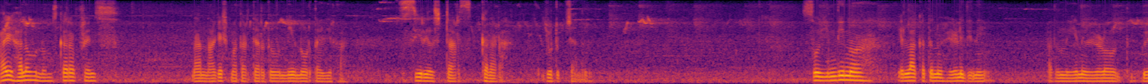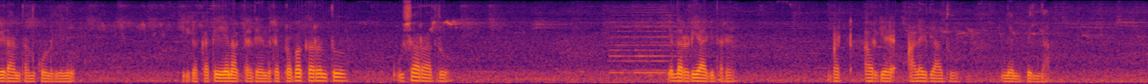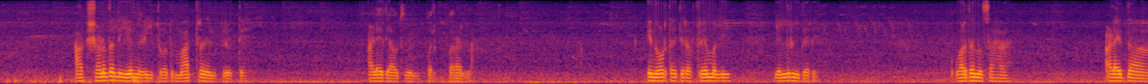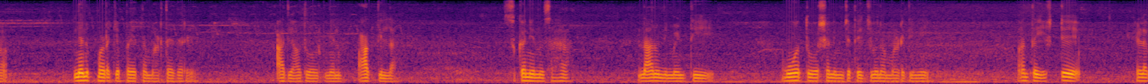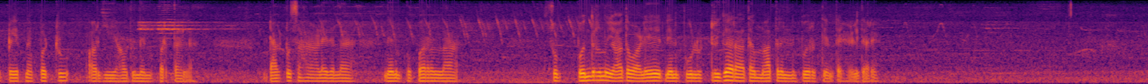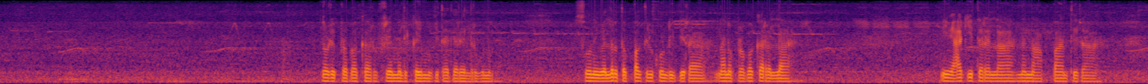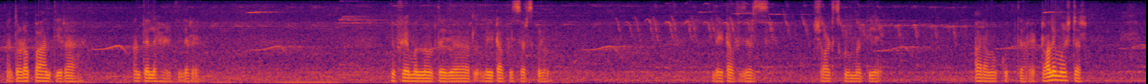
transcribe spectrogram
Hi, hello, ನಮಸ್ಕಾರ friends. ನಾನು ನಾಗೇಶ್ ಮಾತಾಡ್ತಾ ಇರೋದು. ನೀವು ನೋಡ್ತಾ ಇದ್ದೀರಾ serial stars Kannada YouTube channel so ಹಿಂದಿನ ಎಲ್ಲ ಕಥೆನೂ ಹೇಳಿದ್ದೀನಿ ಅದನ್ನು ಏನು ಹೇಳೋದು ಬೇಡ ಅಂತ ಅಂದ್ಕೊಂಡಿದ್ದೀನಿ ಈಗ ಕತೆ ಏನಾಗ್ತಾ ಇದೆ ಅಂದರೆ, ಪ್ರಭಾಕರ್ ಅಂತೂ ಹುಷಾರಾದರು ಎಲ್ಲ ರೆಡಿಯಾಗಿದ್ದಾರೆ ಬಟ್ ಅವ್ರಿಗೆ ಹಳೇದು ಯಾವುದು ನೆನಪಿಲ್ಲ. ಆ ಕ್ಷಣದಲ್ಲಿ ಏನು ನಡೆಯಿತು ಅದು ಮಾತ್ರ ನೆನಪಿರುತ್ತೆ. ಹಳೇದು ಯಾವುದು ನೆನಪಲ್ಲಿ ಬರಲ್ಲ. ನೀವು ನೋಡ್ತಾ ಇದ್ದೀರಾ, ಫ್ರೇಮಲ್ಲಿ ಎಲ್ಲರೂ ಇದ್ದಾರೆ. ವರದನು ಸಹ ಹಳೇದನ್ನ ನೆನಪು ಮಾಡೋಕ್ಕೆ ಪ್ರಯತ್ನ ಮಾಡ್ತಾ ಇದ್ದಾರೆ. ಅದು ಯಾವುದು ಅವ್ರಿಗೆ ನೆನಪು ಆಗ್ತಿಲ್ಲ. ಸುಕನ್ಯನು ಸಹ, ನಾನು ನಿಮ್ಮ ಹೆಂಡ್ತಿ, ಮೂವತ್ತು ವರ್ಷ ನಿಮ್ಮ ಜೊತೆ ಜೀವನ ಮಾಡಿದ್ದೀನಿ ಅಂತ ಎಷ್ಟೇ ಹೇಳೋ ಪ್ರಯತ್ನ ಪಟ್ಟರು ಅವ್ರಿಗೆ ಯಾವುದು ನೆನಪು ಇಲ್ಲ. ಡಾಕ್ಟ್ರು ಸಹ ಹಳೆಯದೆಲ್ಲ ನೆನಪು ಬರಲ್ಲ. ಸೊ ಬಂದ್ರೂ ಯಾವುದೋ ಹಳೇ ನೆನಪುಗಳು ಟ್ರಿಗರ್ ಆದಾಗ ಮಾತ್ರ ನೆನಪು ಇರುತ್ತೆ ಅಂತ ಹೇಳಿದ್ದಾರೆ. ನೋಡಿ ಪ್ರಭಾಕರ್ ಫ್ರೇಮಲ್ಲಿ ಕೈ ಮುಗಿತಾ ಇದ್ದಾರೆ ಎಲ್ರಿಗೂ ಸೊ ನೀವೆಲ್ಲರೂ ತಪ್ಪಾಗಿ ತಿಳ್ಕೊಂಡಿದ್ದೀರಾ? ನಾನು ಪ್ರಭಾಕರ್ ಅಲ್ಲ. ನೀವು ಯಾಕೆ ಈ ಥರ ಎಲ್ಲ ನನ್ನ ಅಪ್ಪ ಅಂತೀರಾ? ನನ್ನ ದೊಡ್ಡಪ್ಪ ಅಂತೀರಾ? ಅಂತೆಲ್ಲ ಹೇಳ್ತಿದ್ದಾರೆ. ಈ ಫ್ರೇಮಲ್ಲಿ ನೋಡ್ತಾ ಇದ್ದೀರಾ ಲೈಟ್ ಆಫೀಸರ್ಸ್ಗಳು ಲೈಟ್ ಆಫೀಸರ್ಸ್ ಶಾರ್ಟ್ಸ್ಗಳ ಮಧ್ಯೆ ಆರಾಮಾಗಿ ಕೂತಿದ್ದಾರೆ. ಟ್ರಾಲಿ ಮಾಸ್ಟರ್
